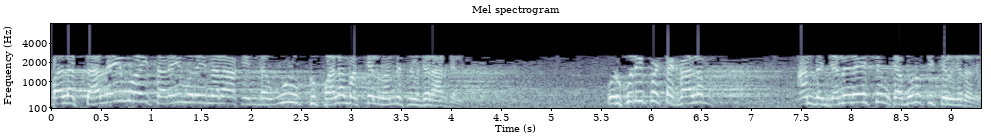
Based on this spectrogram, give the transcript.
பல தலைமுறை தலைமுறையினராக இந்த ஊருக்கு பல மக்கள் வந்து செல்கிறார்கள். ஒரு குறிப்பிட்ட காலம் அந்த ஜெனரேஷன் கபருக்கு செல்கிறது.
